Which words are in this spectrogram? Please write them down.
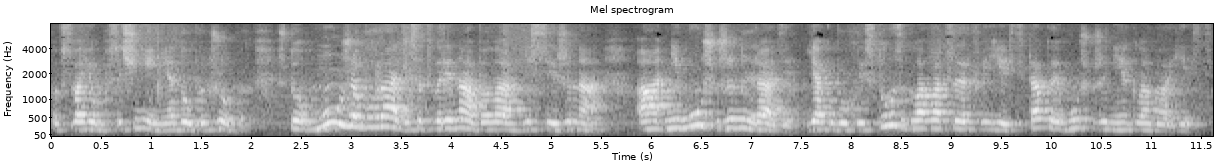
в своем сочинении о добрых женах, что мужа бы ради сотворена была Есей жена, а не муж жены ради. Якобы у Христос глава церкви есть, так и муж жене глава есть.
